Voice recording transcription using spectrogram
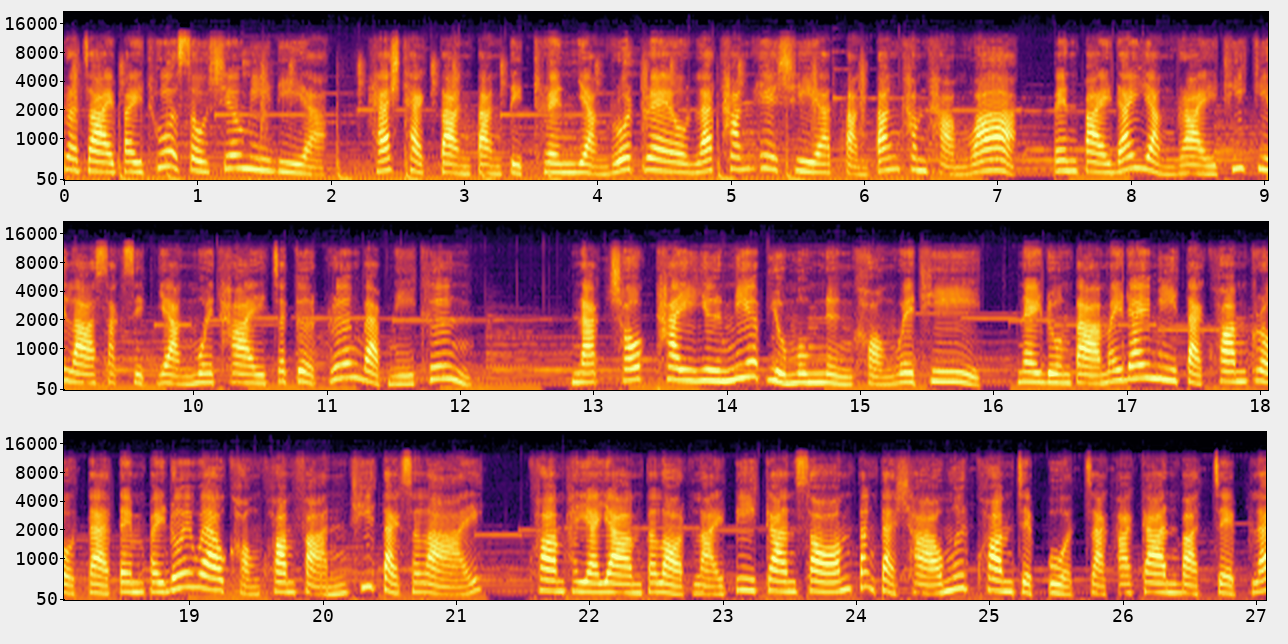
กระจายไปทั่วโซเชียลมีเดียแฮชแท็กต่างๆ ติดเทรนด์อย่างรวดเร็วและทั้งเอเชียต่างตั้งคำถามว่า เป็นไปได้อย่างไรที่กีฬาศักดิ์สิทธิ์อย่างมวยไทยจะเกิดเรื่องแบบนี้ขึ้น นักชกไทยยืนเงียบอยู่มุมหนึ่งของเวที ในดวงตาไม่ได้มีแต่ความโกรธแต่เต็มไปด้วยแววของความฝันที่แตกสลาย ความพยายามตลอดหลายปีการซ้อมตั้งแต่เช้ามืดความเจ็บปวดจากอาการบาดเจ็บ และ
